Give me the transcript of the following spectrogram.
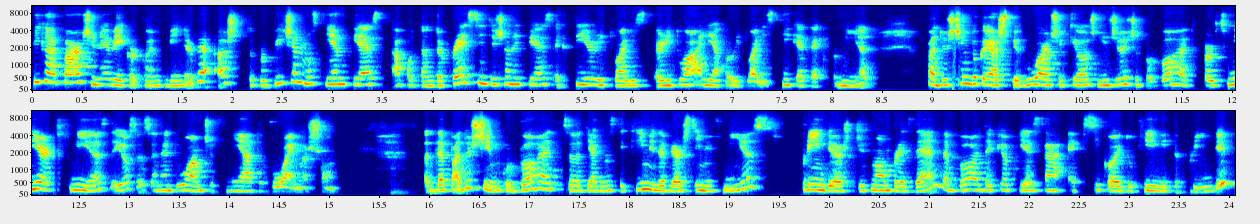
pika e parë që neve i kërkojmë prindërve është të përpiqen mos të jenë pjesë apo të ndërpresin të qenit pjesë e këtij rituali rituali apo ritualistike tek fëmijët pa dyshim duke ia shpjeguar që kjo është një gjë që po bëhet për të mirë të fëmijës dhe jo se se ne duam që fëmija të vuajë më shumë. Dhe pa dyshim, kur bëhet diagnostikimi dhe vlerësimi i fëmijës, prindi është gjithmonë prezent dhe bëhet dhe kjo pjesa e psikoedukimit të prindit,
